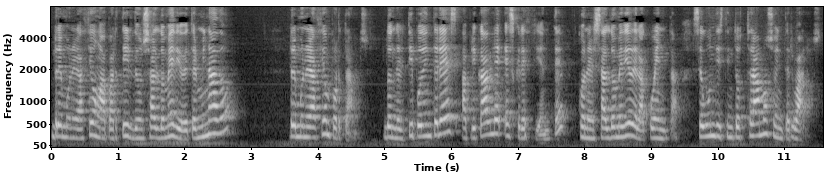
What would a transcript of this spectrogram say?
remuneración a partir de un saldo medio determinado, remuneración por tramos, donde el tipo de interés aplicable es creciente con el saldo medio de la cuenta, según distintos tramos o intervalos.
